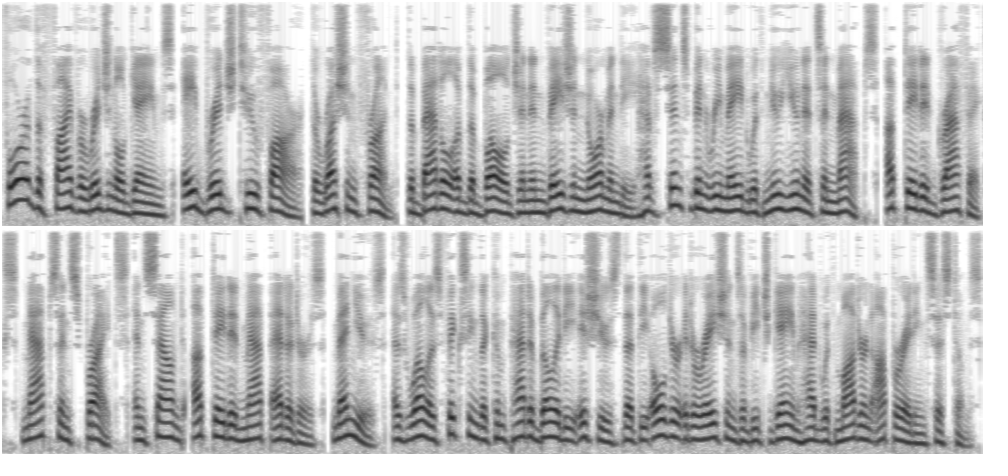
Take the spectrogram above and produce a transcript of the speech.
Four of the five original games, A Bridge Too Far, The Russian Front, The Battle of the Bulge and Invasion Normandy have since been remade with new units and maps, updated graphics maps and, sprites and sound, updated map editors, menus, as well as fixing the compatibility issues that the older iterations of each game had with modern operating systems.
